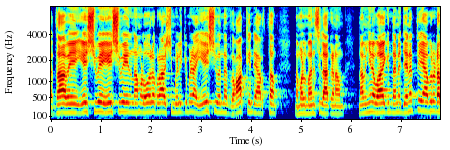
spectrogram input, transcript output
കർത്താവെ യേശുവേ യേശുവേ എന്ന് നമ്മൾ ഓരോ പ്രാവശ്യം വിളിക്കുമ്പോഴാണ് യേശു എന്ന വാക്കിന്റെ അർത്ഥം നമ്മൾ മനസ്സിലാക്കണം. നാം ഇങ്ങനെ വായിക്കും തന്നെ ജനത്തെ അവരുടെ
